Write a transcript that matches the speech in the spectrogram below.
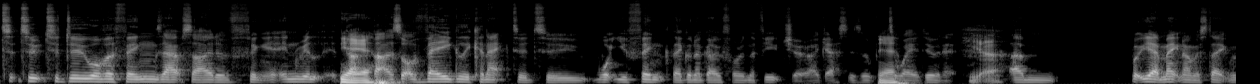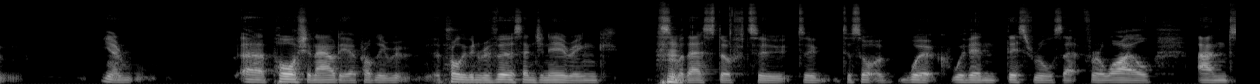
to, to to do other things outside of thing in real Yeah, that, yeah. that are sort of vaguely connected to what you think they're going to go for in the future. I guess is a, is Yeah. a way of doing it. Yeah, Um, but yeah, make no mistake. You know, uh, Porsche and Audi are probably re- have probably been reverse engineering some hmm. of their stuff to to to sort of work within this rule set for a while, and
